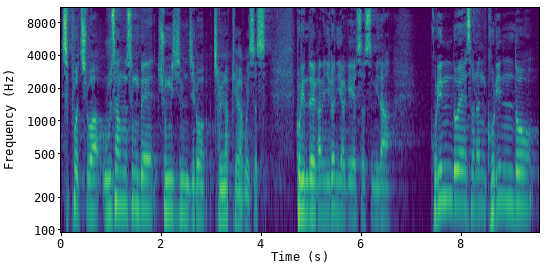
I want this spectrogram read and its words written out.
스포츠와 우상숭배 중심지로 전락해 가고 있었어요. 고린도에 가면 이런 이야기가 있었습니다. 고린도에서는 고린도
